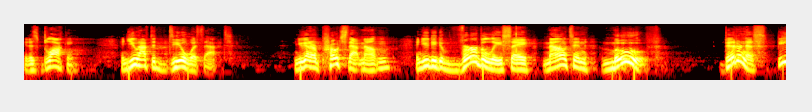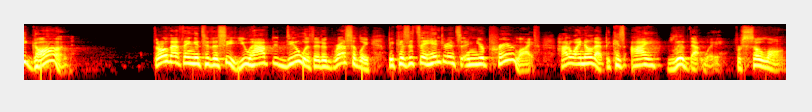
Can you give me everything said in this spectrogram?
It is blocking. And you have to deal with that. And you got to approach that mountain, and you need to verbally say, Mountain, move. Bitterness, be gone. Throw that thing into the sea. You have to deal with it aggressively because it's a hindrance in your prayer life. How do I know that? Because I lived that way for so long.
